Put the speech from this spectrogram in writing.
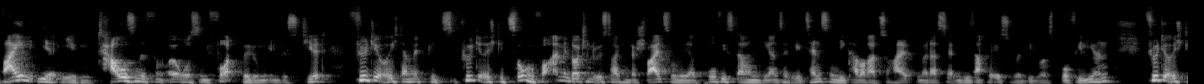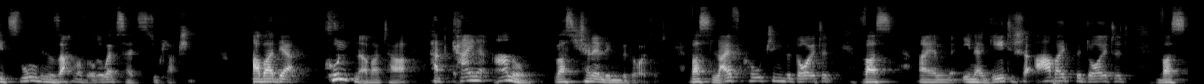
weil ihr eben Tausende von Euros in Fortbildung investiert, fühlt ihr euch damit, fühlt ihr euch gezwungen, vor allem in Deutschland, Österreich und der Schweiz, wo wir ja Profis darin sind, die ganze Zeit Lizenzen in die Kamera zu halten, weil das ja die Sache ist, über die wir uns profilieren, fühlt ihr euch gezwungen, diese Sachen auf eure Websites zu klatschen. Aber der Kundenavatar hat keine Ahnung, was Channeling bedeutet, was Life-Coaching bedeutet, was ähm, energetische Arbeit bedeutet, was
